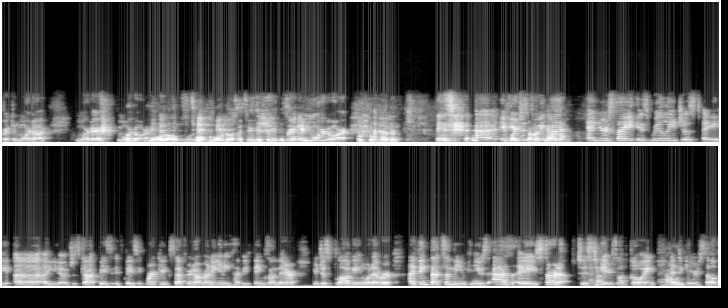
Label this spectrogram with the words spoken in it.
brick and mortar, mortar, mortar, Mordor? Mordor. That's easy for you to say. brick and mortar. Um, is, uh, if you're like just doing that and your site is really just a uh, you know just got basic it's basic marketing stuff you're not running any heavy things on there you're just blogging whatever i think that's something you can use as a startup just to How- get yourself going how and to get yourself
